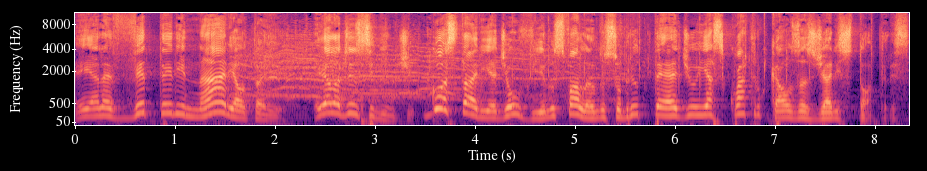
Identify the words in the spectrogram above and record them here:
E ela é veterinária, Altair. E ela diz o seguinte: gostaria de ouvi-los falando sobre o tédio e as quatro causas de Aristóteles.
